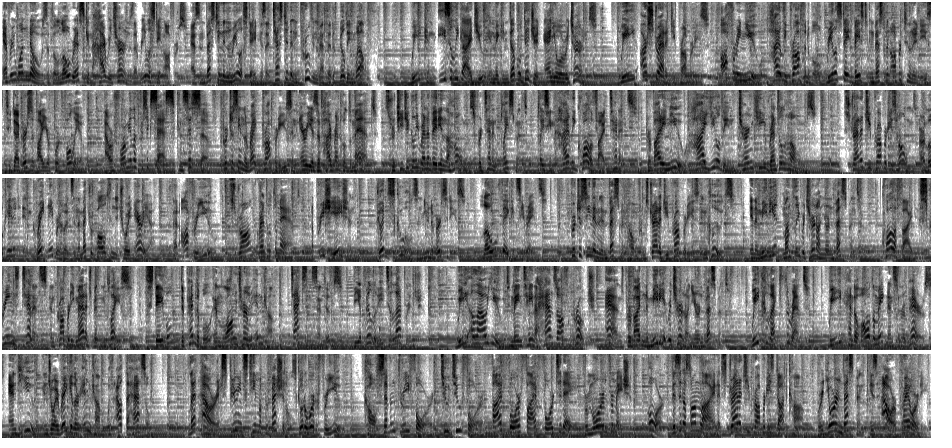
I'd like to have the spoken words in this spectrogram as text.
Everyone knows of the low risk and high returns that real estate offers, as investing in real estate is a tested and proven method of building wealth. We can easily guide you in making double digit annual returns. We are Strategy Properties, offering you highly profitable real estate based investment opportunities to diversify your portfolio. Our formula for success consists of purchasing the right properties in areas of high rental demand, strategically renovating the homes for tenant placement, placing highly qualified tenants, providing you high yielding turnkey rental homes. Strategy Properties homes are located in great neighborhoods in the metropolitan Detroit area that offer you strong rental demand, appreciation, good schools and universities, low vacancy rates. Purchasing an investment home from Strategy Properties includes an immediate monthly return on your investment, qualified, screened tenants and property management in place, stable, dependable, and long term income, tax incentives, the ability to leverage. We allow you to maintain a hands off approach and provide an immediate return on your investment. We collect the rent, we handle all the maintenance and repairs, and you enjoy regular income without the hassle. Let our experienced team of professionals go to work for you. Call 734 224 5454 today for more information or visit us online at strategyproperties.com where your investment is our priority.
